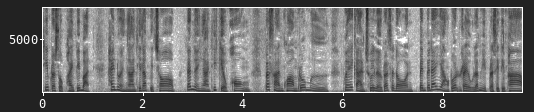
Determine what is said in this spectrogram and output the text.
ที่ประสบภัยพิบัติ ให้หน่วยงานที่รับผิดชอบ และหน่วยงานที่เกี่ยวข้อง ประสานความร่วมมือ เพื่อให้การช่วยเหลือราษฎรเป็นไปได้อย่างรวดเร็วและมีประสิทธิภาพ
